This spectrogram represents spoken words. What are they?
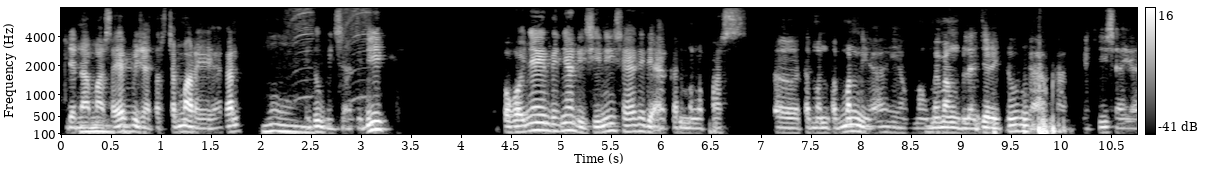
Dan nama Hmm. saya bisa tercemar ya kan Hmm. itu bisa. Jadi pokoknya intinya di sini saya tidak akan melepas eh, teman-teman ya yang mau memang belajar itu nggak akan. Jadi saya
